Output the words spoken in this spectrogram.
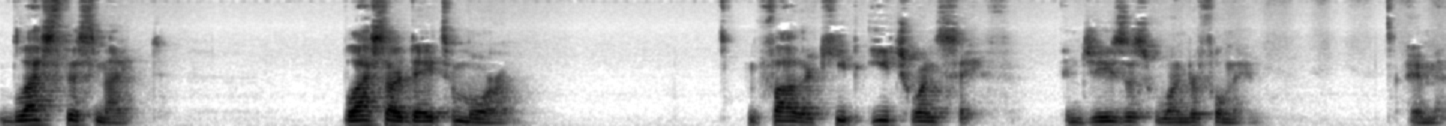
bless this night. Bless our day tomorrow. And Father, keep each one safe. In Jesus' wonderful name, amen.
